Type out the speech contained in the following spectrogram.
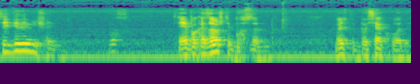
Сиди не мішай. Бос. Я показав, що ти босом. Бачите, босяк ходить.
